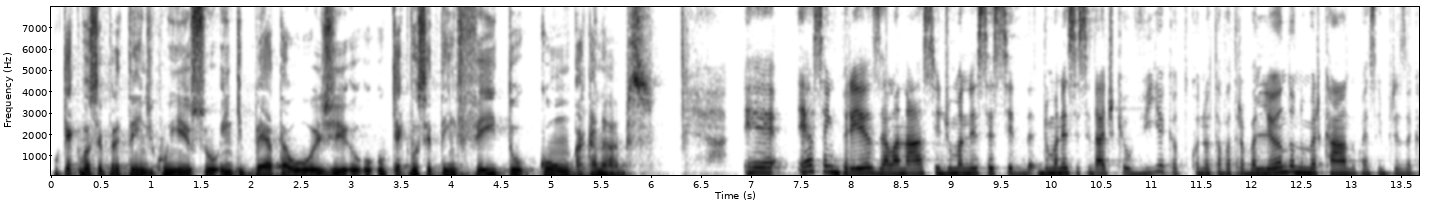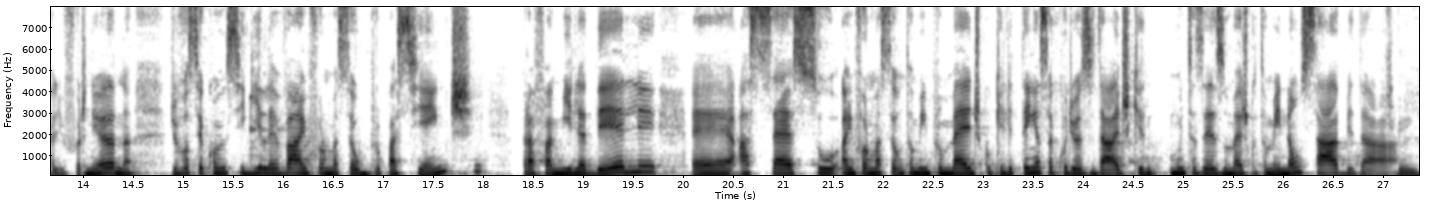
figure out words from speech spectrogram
O que é que você pretende com isso? Em que pé está hoje? O, o que é que você tem feito com a cannabis? É, essa empresa ela nasce de uma necessidade, de uma necessidade que eu via que eu, quando eu estava trabalhando no mercado com essa empresa californiana, de você conseguir levar a informação para o paciente, para a família dele, é, acesso à informação também para o médico, que ele tem essa curiosidade que muitas vezes o médico também não sabe da. Sim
